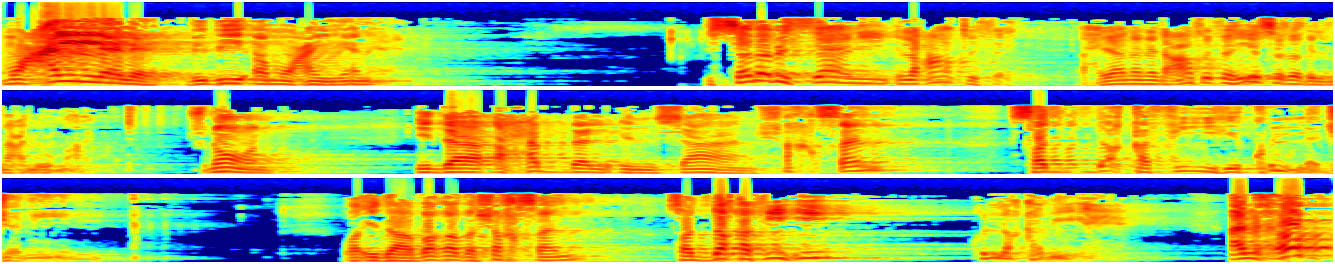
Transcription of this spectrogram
معللة ببيئة معينة. السبب الثاني العاطفة. أحيانا العاطفة هي سبب المعلومات. شلون؟ إذا أحب الإنسان شخصا صدق فيه كل جميل. وإذا بغض شخصا صدق فيه كل قبيح. الحب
